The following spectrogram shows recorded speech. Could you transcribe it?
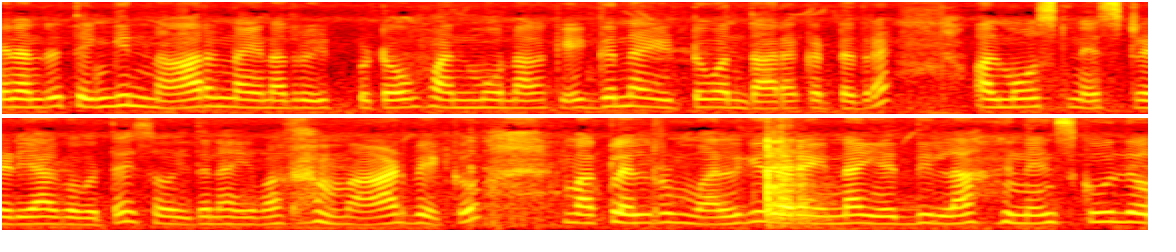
ಏನಂದರೆ ತೆಂಗಿನ ನಾರನ್ನು ಏನಾದರೂ ಇಟ್ಬಿಟ್ಟು ಒಂದು ಮೂರು ನಾಲ್ಕು ಎಗ್ಗನ್ನು ಇಟ್ಟು ಒಂದು ದಾರ ಕಟ್ಟಿದ್ರೆ ಆಲ್ಮೋಸ್ಟ್ ನೆಸ್ಟ್ ರೆಡಿ ಆಗೋಗುತ್ತೆ. ಸೊ ಇದನ್ನು ಇವಾಗ ಮಾಡಬೇಕು. ಮಕ್ಕಳೆಲ್ಲರೂ ಮಲಗಿದ್ದಾರೆ, ಇನ್ನೂ ಎದ್ದಿಲ್ಲ. ಇನ್ನೇನು ಸ್ಕೂಲು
